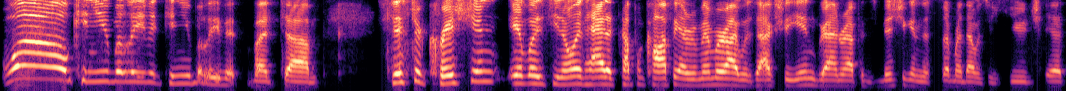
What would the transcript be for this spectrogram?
whoa! Can you believe it? Can you believe it? But um, Sister Christian, it was you know it had a cup of coffee. I remember I was actually in Grand Rapids, Michigan this summer. That was a huge hit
